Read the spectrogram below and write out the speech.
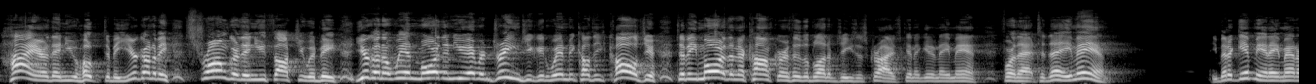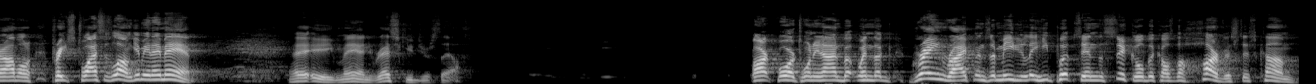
higher than you hope to be. You're going to be stronger than you thought you would be. You're going to win more than you ever dreamed you could win because He's called you to be more than a conqueror through the blood of Jesus Christ. Can I get an amen for that today? Amen. You better give me an amen or I'm going to preach twice as long. Give me an amen. Amen. You rescued yourself. Mark 4, 29, but when the grain ripens, immediately he puts in the sickle because the harvest has come.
